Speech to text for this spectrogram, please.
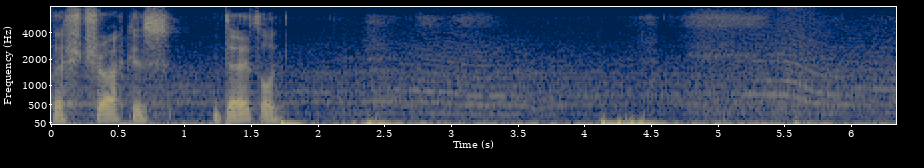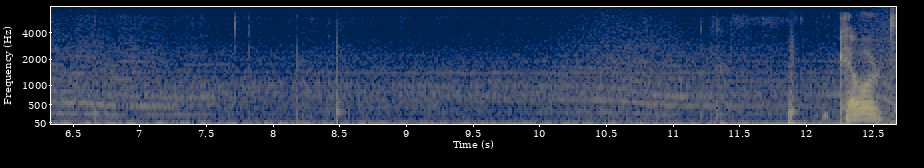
this track is deadly. Coward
